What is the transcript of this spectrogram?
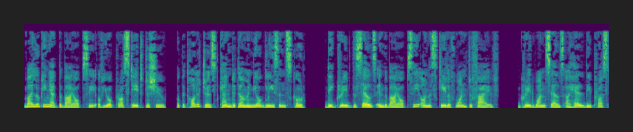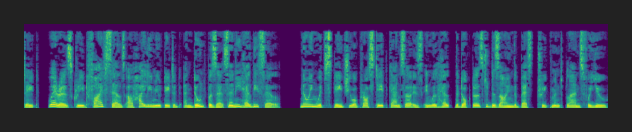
By looking at the biopsy of your prostate tissue, a pathologist can determine your Gleason score. They grade the cells in the biopsy on a scale of 1 to 5. Grade 1 cells are healthy prostate, whereas grade 5 cells are highly mutated and don't possess any healthy cell. Knowing which stage your prostate cancer is in will help the doctors to design the best treatment plans for you.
